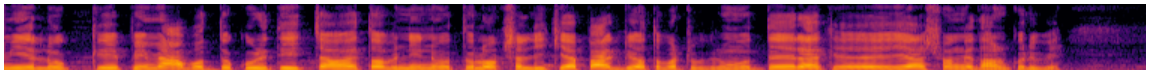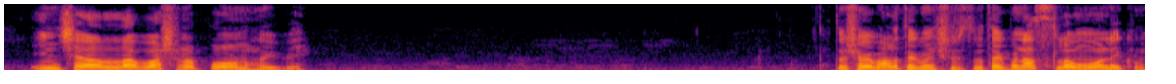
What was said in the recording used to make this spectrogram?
মেয়ে লোককে প্রেমে আবদ্ধ করিতে ইচ্ছা হয়, তবে নিম্নোক্ত লক্ষ্য লিখিয়া পাগড়ি অথবা টুপির মধ্যে রাখিয়া সঙ্গে ধারণ করিবে। ইনশাআল্লাহ বাসনা পূরণ হইবে। তো সবাই ভালো থাকবেন, সুস্থ থাকবেন। আসসালামু আলাইকুম।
